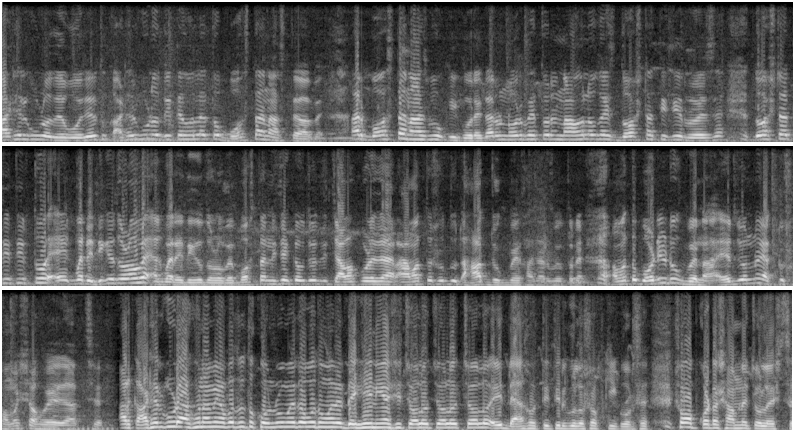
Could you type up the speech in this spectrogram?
কাঠের গুঁড়ো দেবো? যেহেতু কাঠের গুঁড়ো দিতে হলে তো বস্তা নাচতে হবে। আর বস্তা নাচবো কি করে? কারণ ওর ভেতরে না হলেও গাইস দশটা তিতির রয়েছে। দশটা তিতির তো একবার এদিকে দৌড়াবে, একবার এদিকে দৌড়াবে। বস্তার নিচে কেউ যদি চাপা পড়ে যায়, আর আমার তো শুধু হাত ঢুকবে খাঁচার ভেতরে। আমার তো বডি ঢুকবে না। এর জন্য একটু সমস্যা হয়ে যাচ্ছে। আর কাঠের গুঁড়ো এখন আমি আপাতত কোন রুমে দেবো? তোমাদের দেখিয়ে নিয়ে আসি। চলো চলো চলো। এই দেখো তিতিরগুলো সব কি করছে। সব কটা সামনে চলে এসছে।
